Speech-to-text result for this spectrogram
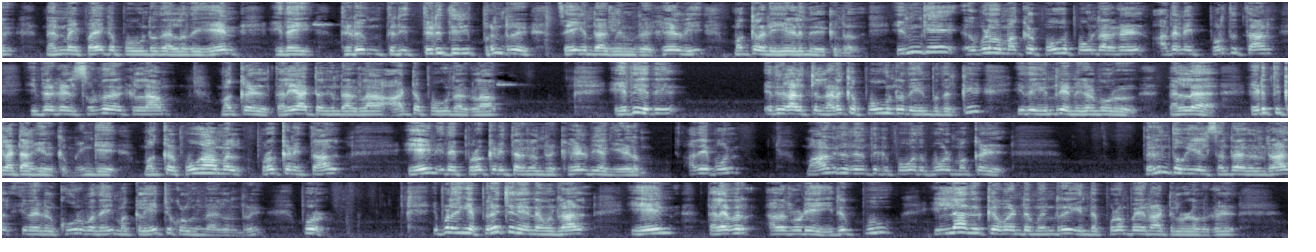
நன்மை பயக்கப் போகின்றது அல்லது ஏன் இதை திடும் திடி திடு திடிப்பென்று செய்கின்றார்கள் என்ற கேள்வி மக்களிடையே எழுந்து இருக்கின்றது இங்கே எவ்வளவு மக்கள் போகப் போகின்றார்கள் அதனை பொறுத்துத்தான் இவர்கள் சொல்வதற்கெல்லாம் மக்கள் தலையாட்டுகின்றார்களா ஆட்டப் போகின்றார்களா எது எது எதிர்காலத்தில் நடக்கப் போகின்றது என்பதற்கு இது இன்றைய நிகழ்வு ஒரு நல்ல எடுத்துக்காட்டாக இருக்கும். இங்கே மக்கள் போகாமல் புறக்கணித்தால் ஏன் இதை புறக்கணித்தார்கள் என்ற கேள்வி அங்கு எழும். அதேபோல் மாவீர தினத்துக்கு போவது போல் மக்கள் பெருந்தொகையில் சென்றார்கள் என்றால் இவர்கள் கூறுவதை மக்கள் ஏற்றுக்கொள்கின்றார்கள் என்று பொருள். இப்பொழுது இங்கே பிரச்சனை என்னவென்றால் ஏன் தலைவர் அவர்களுடைய இருப்பு இல்லாதிருக்க வேண்டும் என்று இந்த புலம்பெயர் நாட்டில் உள்ளவர்கள்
